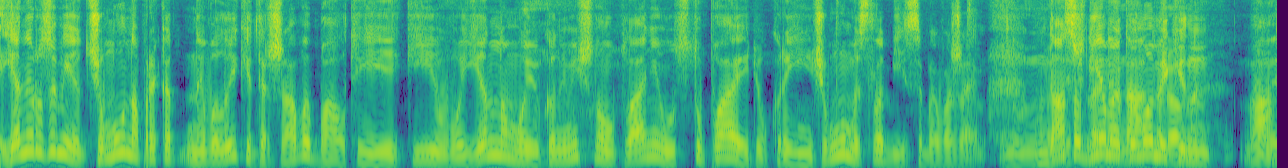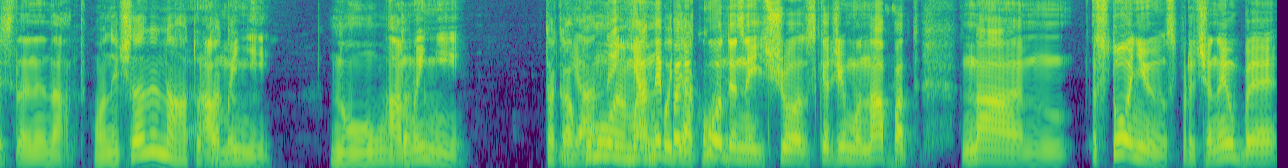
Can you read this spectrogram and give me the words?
Я не розумію, чому, наприклад, невеликі держави Балтії, які в воєнному і економічному плані уступають Україні. Чому ми слабі себе вважаємо? Ну, У нас об'єм економіки. Ми не члени НАТО. Вони члени НАТО. А так. мені. Ну, а так... мені. Так, а я кому не, я не переконаний, що, скажімо, напад на Естонію спричинив би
